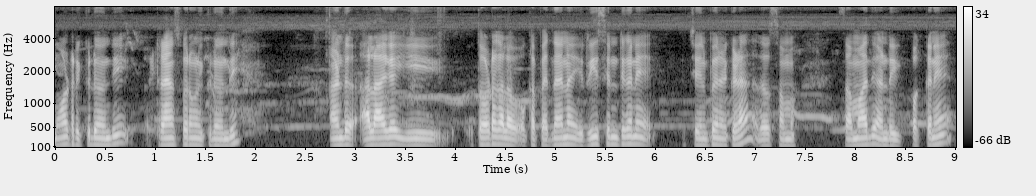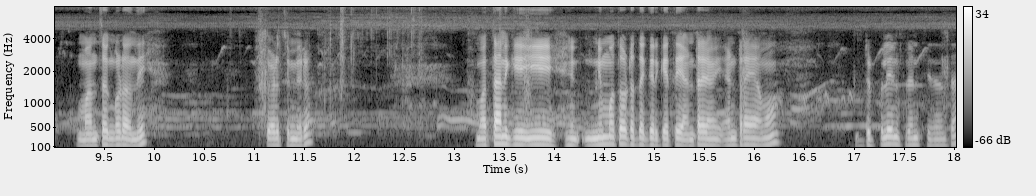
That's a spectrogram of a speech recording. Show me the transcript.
మోటార్ ఇక్కడే ఉంది ట్రాన్స్ఫార్మర్ ఇక్కడే ఉంది. అండ్ అలాగే ఈ తోటగల ఒక పెద్ద ఆయన రీసెంట్గానే చనిపోయిన ఇక్కడ. అదో సమ సమాధి అండ్ పక్కనే మంచం కూడా ఉంది. చూడొచ్చు మీరు. మొత్తానికి ఈ నిమ్మ తోట దగ్గరికి అయితే ఎంటర్ ఎంటర్ అయ్యాము. డ్రిప్ లేని ఫ్రెండ్స్ ఇదంతా.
